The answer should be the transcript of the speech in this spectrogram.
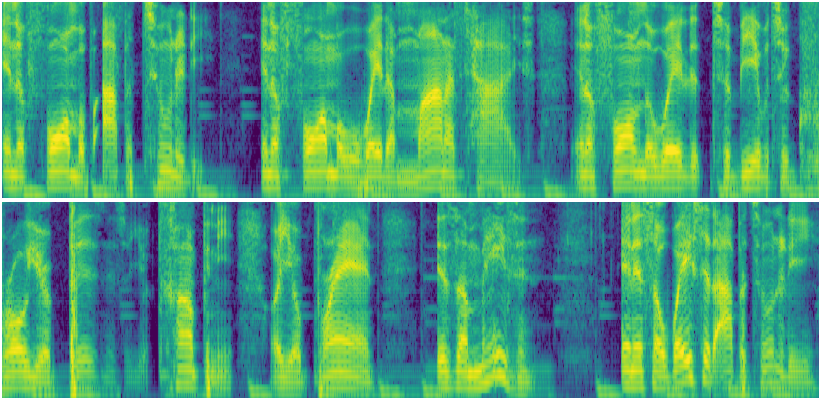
in a form of opportunity, in a form of a way to monetize, in a form a way to, to be able to grow your business or your company or your brand is amazing. And it's a wasted opportunity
